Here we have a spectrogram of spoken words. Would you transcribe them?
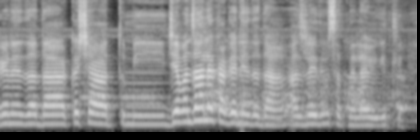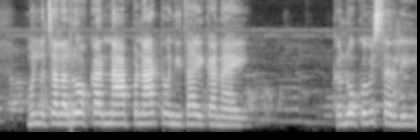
गणेश दादा कशा आहात तुम्ही? जेवण झालं का गणेश दादा आज लय दिवसात मला लाईव्ह घेतली. म्हणलं चला लोकांना आपण आठवणीत आहे का नाही? का लोक विसरली?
